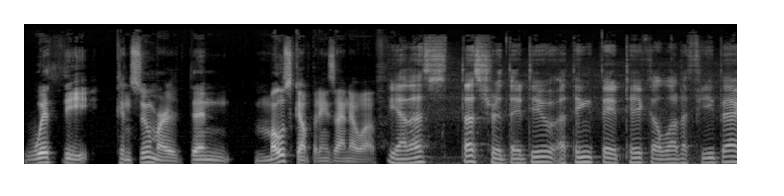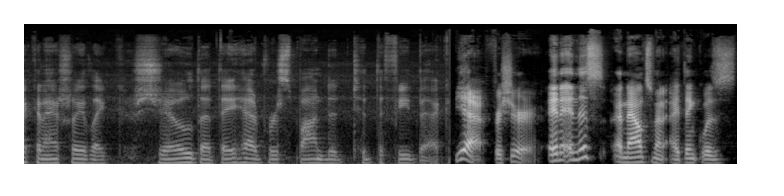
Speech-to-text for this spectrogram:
with the consumer than most companies I know of. Yeah, that's that's true. They do. I think they take a lot of feedback and actually like show that they have responded to the feedback. Yeah, for sure. And and this announcement I think was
